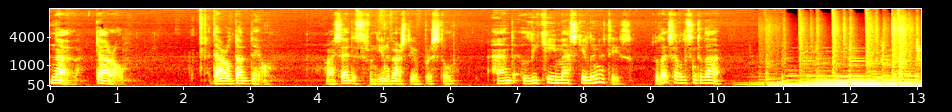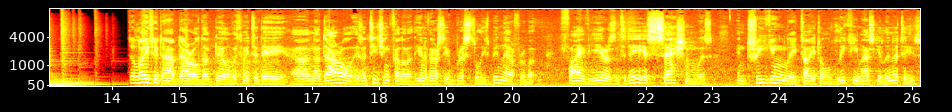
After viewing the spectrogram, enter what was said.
Now, Daryl. Daryl Dugdale. I said this is from the University of Bristol, and leaky masculinities. So let's have a listen to that. Delighted to have Daryl Dugdale with me today. Uh, now, Daryl is a teaching fellow at the University of Bristol. He's been there for about five years, and today his session was intriguingly titled Leaky Masculinities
